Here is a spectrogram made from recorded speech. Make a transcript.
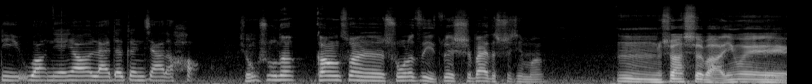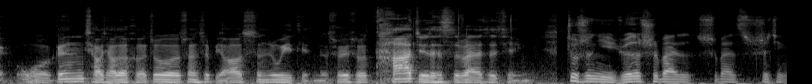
比往年要来得更加的好。熊叔呢？刚算说了自己最失败的事情吗？嗯，算是吧，因为我跟乔乔的合作算是比较深入一点的，所以说他觉得失败的事情，就是你觉得失败的失败的事情。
